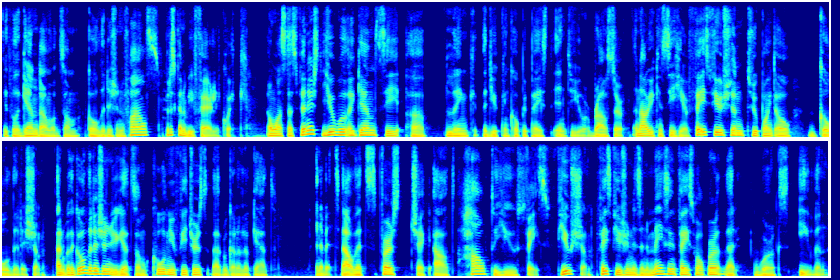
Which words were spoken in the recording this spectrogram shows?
It will again download some gold edition files, but it's going to be fairly quick. And once that's finished, you will again see a link that you can copy paste into your browser. And now you can see here Face Fusion 2.0 Gold Edition. And with the Gold Edition, you get some cool new features that we're going to look at in a bit. Now let's first check out how to use Face Fusion. Face Fusion is an amazing face swapper that works even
